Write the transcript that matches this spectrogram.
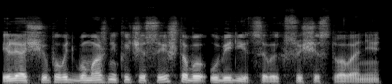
или ощупывать бумажник и часы, чтобы убедиться в их существовании.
